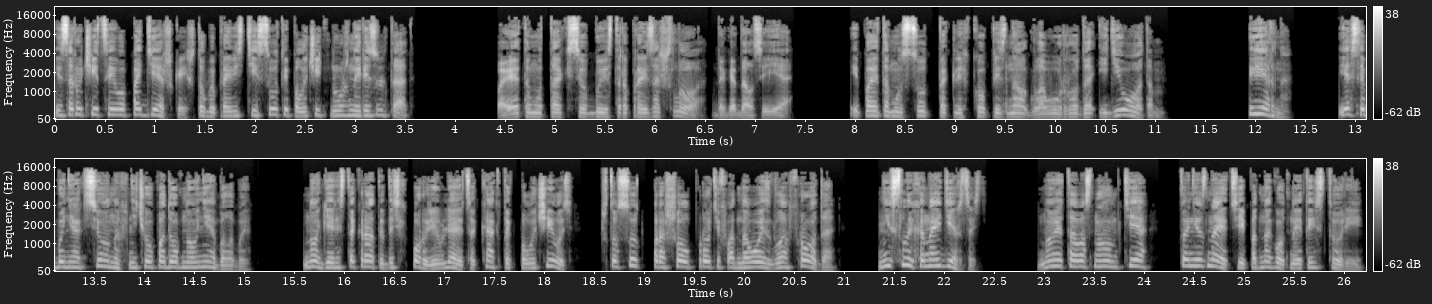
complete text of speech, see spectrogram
и заручиться его поддержкой, чтобы провести суд и получить нужный результат. Поэтому так все быстро произошло, догадался я. И поэтому суд так легко признал главу рода идиотом. Верно. Если бы не Аксенов, ничего подобного не было бы. Многие аристократы до сих пор удивляются, как так получилось, что суд прошел против одного из глав рода. Неслыханная дерзость. Но это в основном те, кто не знает всей подноготной этой истории.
